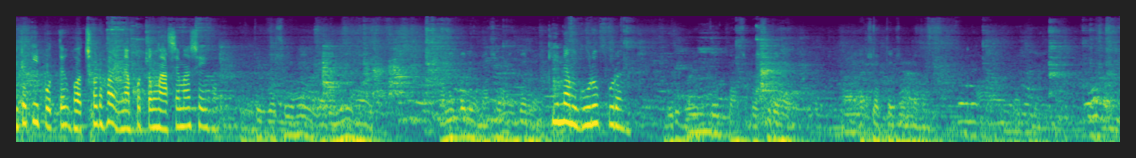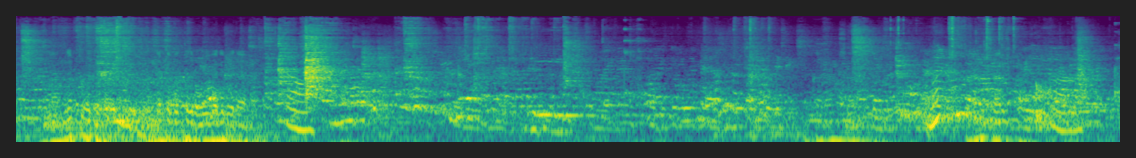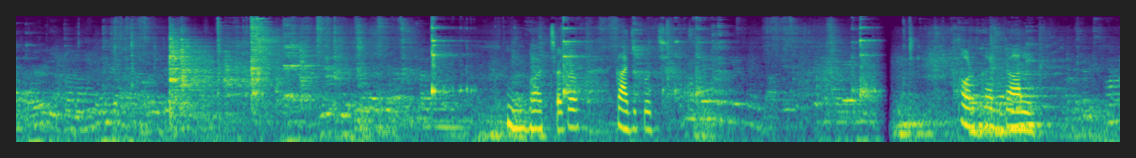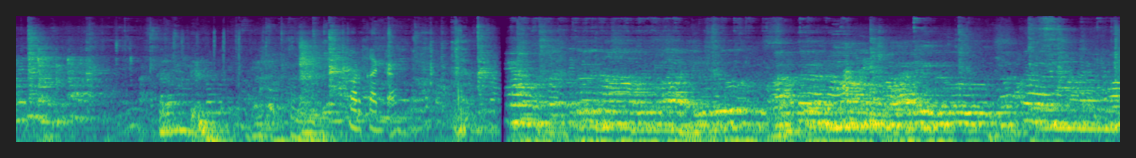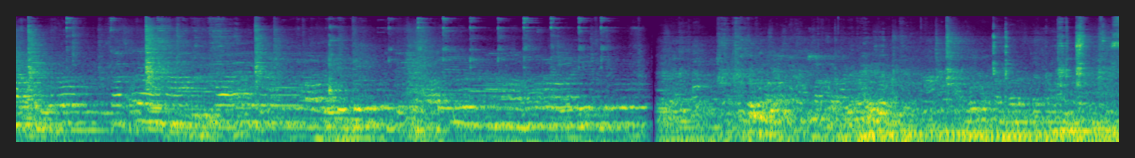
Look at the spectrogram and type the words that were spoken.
এটা কি প্রত্যেক বছর হয় না প্রত্যেক মাসে মাসেই হয়? প্রত্যেক বছর বা এমনি অনেকবারই মাসে অনেকবার হয়। কি নাম গুরু পুরাণ গুরু পুজো তো পাঁচ বছরে হয় এক সপ্তাহের জন্য হয়। আর বাকি রমজান তো হতে পারে প্রত্যেক রবিবারই বোধ হয় কারণ সার্ভ করবে হুম? কারণ সার্ভ করবে ও। হুম, বাচ্চাটা কাজ করছে। তরকার ডাল। তরকার ডাল।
